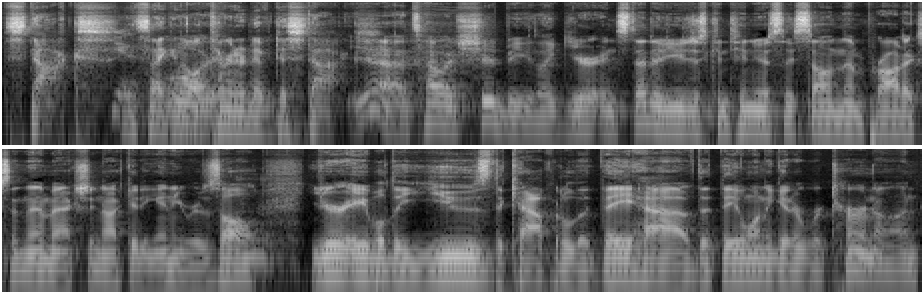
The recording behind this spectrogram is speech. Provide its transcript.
stocks. It's like an Well, alternative to stocks. Yeah, it's how it should be. Like you're instead of you just continuously selling them products and them actually not getting any result, mm-hmm. you're able to use the capital that they have that they want to get a return on.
